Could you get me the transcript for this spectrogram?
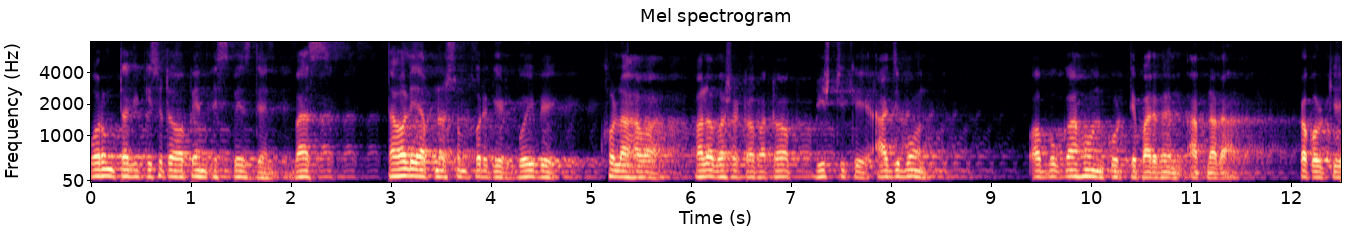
বরং তাকে কিছুটা ওপেন স্পেস দেন বাস তাহলে আপনার সম্পর্কের বইবে, খোলা হাওয়া, ভালোবাসা টপাটপ বৃষ্টিতে আজীবন অবগাহন করতে পারবেন আপনারা। সকলকে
